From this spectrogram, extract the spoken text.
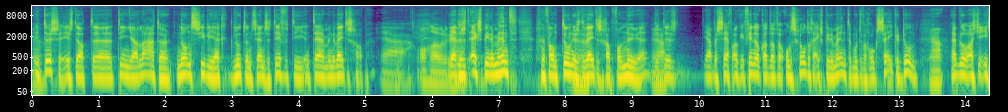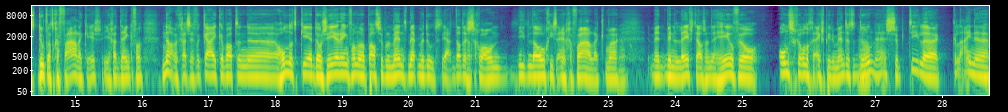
Intussen is dat eh, tien jaar later... non-celiac gluten sensitivity een term in de wetenschap. ja, ongelooflijk. Ja, hè. dus het experiment van toen is de wetenschap van nu. Hè? Dus ja, besef ook, ik vind ook dat we onschuldige experimenten moeten we ook zeker doen. ja. Ik bedoel, als je iets doet wat gevaarlijk is, en je gaat denken van, nou, ik ga eens even kijken wat een eh, honderd keer dosering van een bepaald supplement met me doet. Ja, dat is gewoon niet logisch en gevaarlijk. Maar met, binnen leefstijl zijn er heel veel onschuldige experimenten te doen. Hè? Subtiele, kleine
